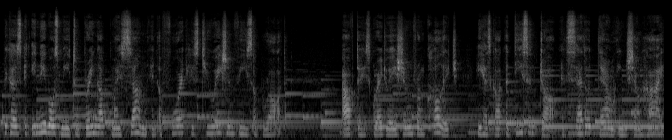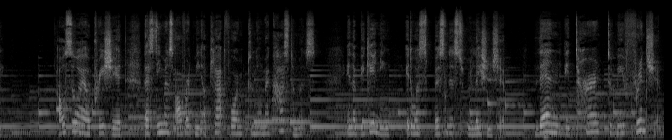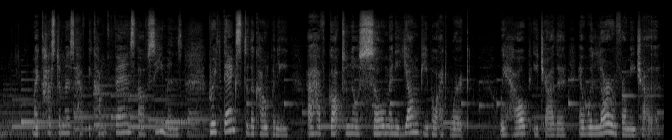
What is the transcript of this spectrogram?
because it enables me to bring up my son and afford his tuition fees abroad. After his graduation from college, he has got a decent job and settled down in Shanghai. Also, I appreciate that Siemens offered me a platform to know my customers. In the beginning, it was business relationship. Then it turned to be friendship. My customers have become fans of Siemens. Great thanks to the company. I have got to know so many young people at work. We help each other and we learn from each other.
